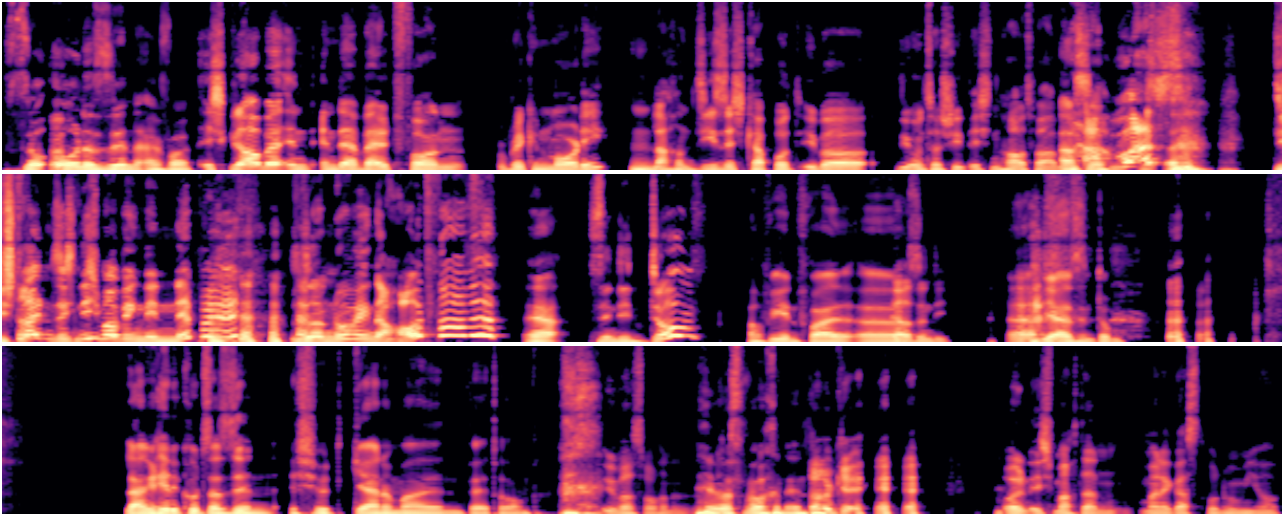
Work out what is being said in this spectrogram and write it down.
so ohne Sinn einfach. Ich glaube, in, in der Welt von Rick and Morty Mhm. lachen die sich kaputt über die unterschiedlichen Hautfarben. Ach so. Was? Die streiten sich nicht mal wegen den Nippeln, sondern nur wegen der Hautfarbe? Ja, Sind die dumm? auf jeden Fall. Äh, Ja, sind die. Äh, ja, sind dumm. Lange Rede, kurzer Sinn. Ich würde gerne mal in den Weltraum. Übers Wochenende. Übers Wochenende. Okay. Und ich mache dann meine Gastronomie auf.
